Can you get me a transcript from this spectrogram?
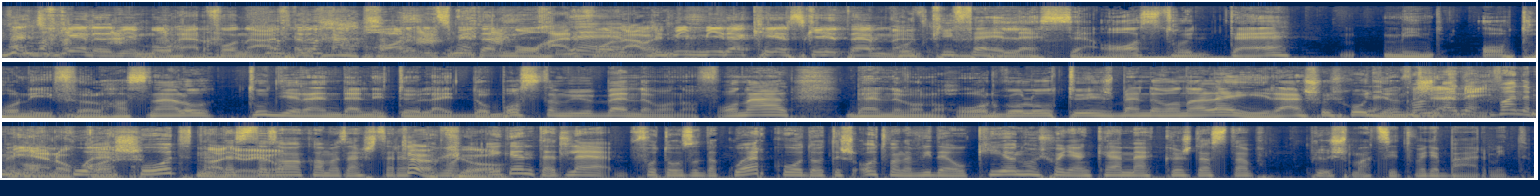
Nem csak kérdez, mi moher fonál. Tehát 30 méter moher Nem. fonál, hogy mi, mire kérsz két hogy ember? kifejlesz-e azt, hogy te, mint otthoni felhasználó, tudja rendelni tőle egy dobozt, amiben benne van a fonál, benne van a horgolótű, és benne van a leírás, hogy hogyan Van benne, van benne egy QR kód, tehát ezt az mondani. jó. Igen, tehát lefotózod a QR kódot, és ott van a videó kijön, hogy hogyan kell megkösd azt a plüsmacit, vagy a bármit.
